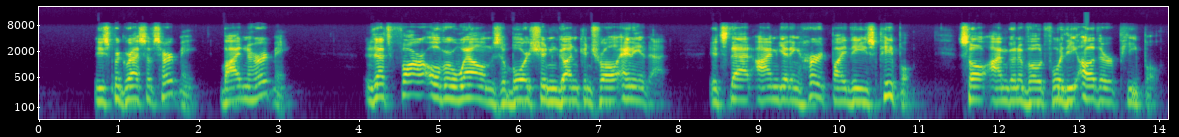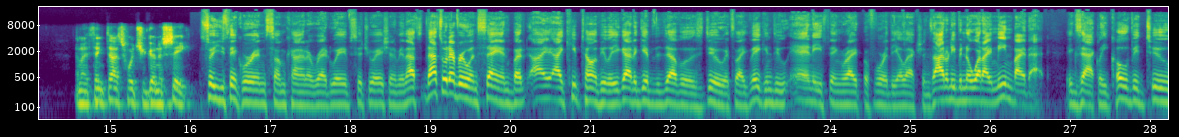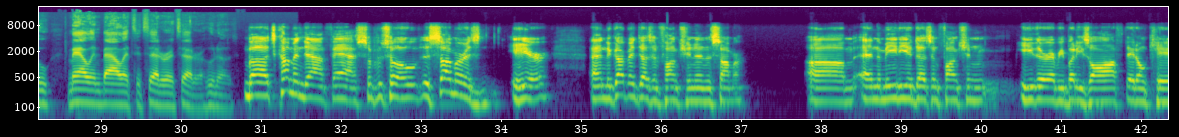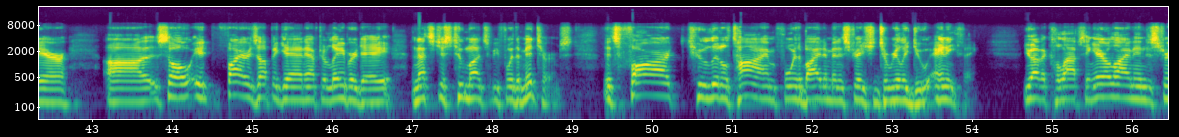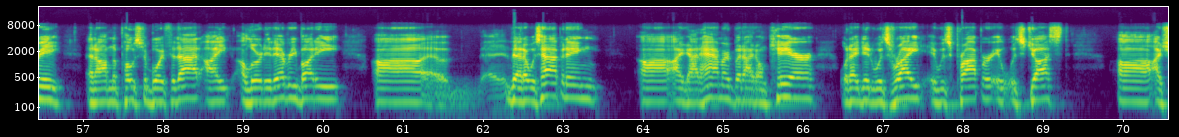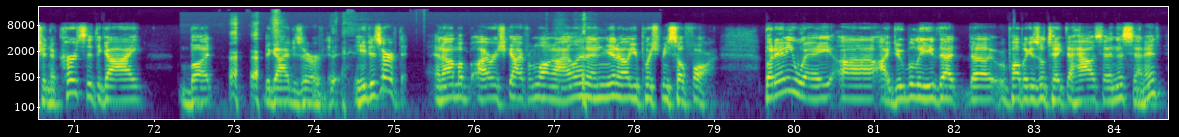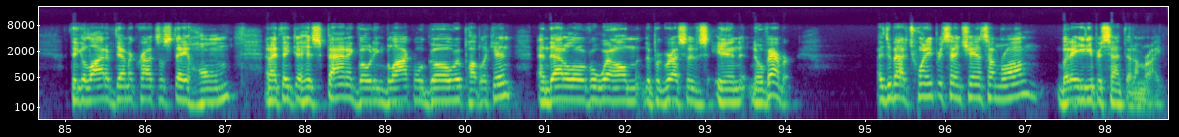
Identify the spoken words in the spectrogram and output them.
These progressives hurt me. Biden hurt me. That far overwhelms abortion, gun control, any of that. It's that I'm getting hurt by these people. So I'm going to vote for the other people. And I think that's what you're going to see. So you think we're in some kind of red wave situation? I mean, that's that's what everyone's saying. But I, I keep telling people you got to give the devil his due. It's like they can do anything right before the elections. I don't even know what I mean by that exactly. COVID two, mail-in ballots, et cetera, et cetera. Who knows? Well, it's coming down fast. So, so the summer is here, and the government doesn't function in the summer, um, and the media doesn't function either. Everybody's off. They don't care. Uh, so it fires up again after Labor Day, and that's just two months before the midterms. It's far too little time for the Biden administration to really do anything. You have a collapsing airline industry, and I'm the poster boy for that. I alerted everybody uh, that it was happening. Uh, I got hammered, but I don't care. What I did was right. It was proper. It was just. Uh, I shouldn't have cursed at the guy but the guy deserved it. He deserved it. And I'm an Irish guy from Long Island, and you know, you pushed me so far. But anyway, uh, I do believe that the Republicans will take the House and the Senate. I think a lot of Democrats will stay home. And I think the Hispanic voting bloc will go Republican, and that'll overwhelm the progressives in November. There's about a 20% chance I'm wrong, but 80% that I'm right.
